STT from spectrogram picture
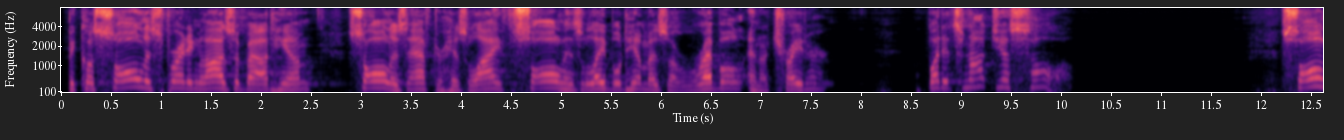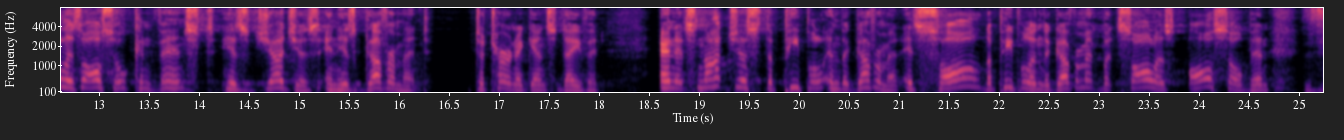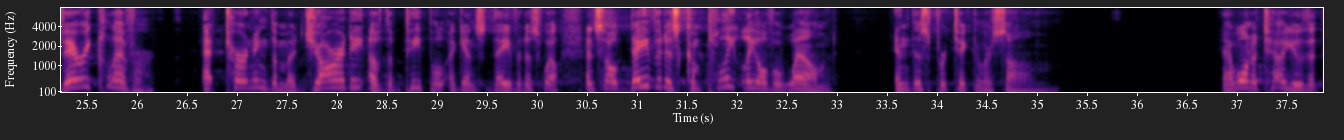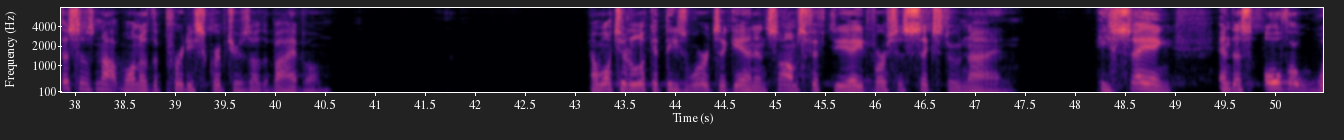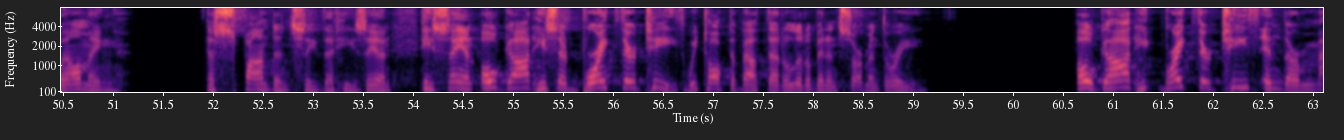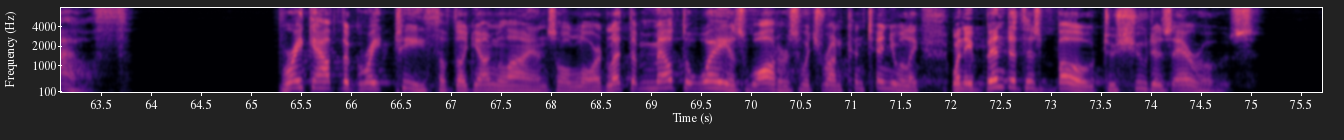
because Saul is spreading lies about him. Saul is after his life. Saul has labeled him as a rebel and a traitor. But it's not just Saul. Saul has also convinced his judges and his government to turn against David. And it's not just the people in the government, it's Saul, the people in the government, but Saul has also been very clever at turning the majority of the people against David as well. And so David is completely overwhelmed in this particular psalm. I want to tell you that this is not one of the pretty scriptures of the Bible. I want you to look at these words again in Psalms 58, verses 6 through 9. He's saying, in this overwhelming despondency that he's in, he's saying, Oh God, he said, break their teeth. We talked about that a little bit in Sermon 3. Oh God, he, break their teeth in their mouth. Break out the great teeth of the young lions, O Lord. Let them melt away as waters which run continually. When he bendeth his bow to shoot his arrows,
